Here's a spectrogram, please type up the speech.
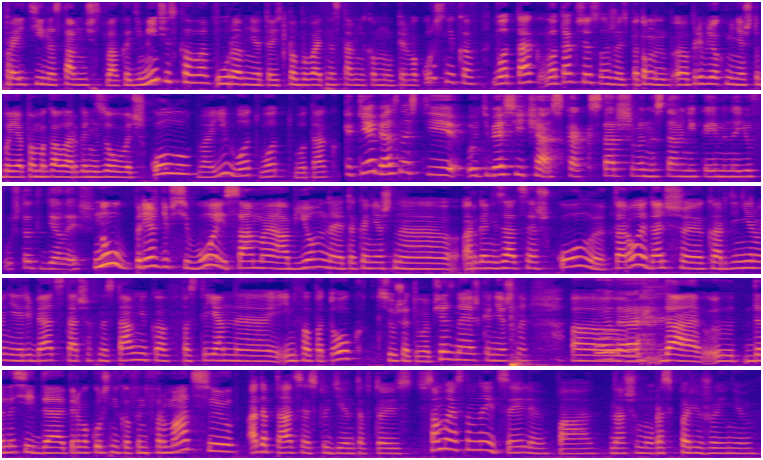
пройти наставничество академического уровня, то есть побывать наставником у первокурсников. Вот так, вот так все сложилось. Потом он э, привлек меня, чтобы я помогала организовывать школу. И вот, вот, вот так. Какие обязанности у тебя сейчас, как старшего наставника именно ЮФУ? Что ты делаешь? Ну, прежде всего и самое объемное это, конечно, организация школы. Второе, дальше координирование ребят, старших наставников, постоянный инфопоток. Ксюша, ты вообще знаешь, конечно. О, да. Да, э, доносить до первокурсников информацию, адаптация студентов, то есть самые основные цели по нашему распоряжению.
